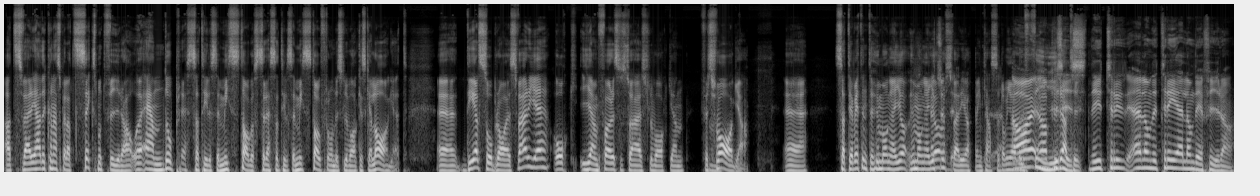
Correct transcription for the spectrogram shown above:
att Sverige hade kunnat spela 6 mot 4 och ändå pressa till sig misstag och stressa till sig misstag från det slovakiska laget. Eh, dels så bra är Sverige och i jämförelse så är Slovakien för mm. svaga. Mm. Eh, så att jag vet inte hur många gör, hur många gör Sverige i öppen kassa? De gör ja, väl fyra ja, precis. typ? Det är ju tre, eller om det är tre eller om det är fyra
